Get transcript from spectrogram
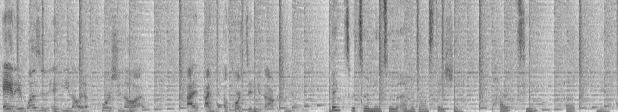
And it wasn't, it- you know, and of course, you know, I, I, I of course didn't get the opportunity. Thanks for tuning into the Underground Station. Part two up next.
